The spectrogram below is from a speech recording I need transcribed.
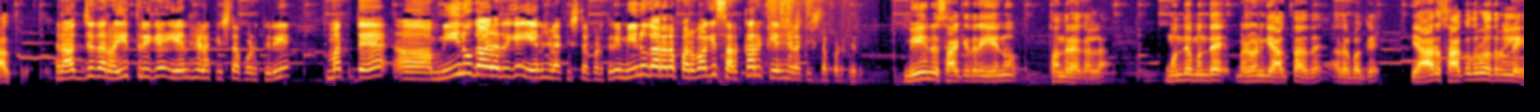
ಆಗ್ತದೆ. ರಾಜ್ಯದ ರೈತರಿಗೆ ಏನ್ ಹೇಳಕ್ ಇಷ್ಟಪಡ್ತೀರಿ? ಮತ್ತೆ ಆ, ಮೀನುಗಾರರಿಗೆ ಏನ್ ಹೇಳಕ್ ಇಷ್ಟಪಡ್ತೀರಿ? ಮೀನುಗಾರರ ಪರವಾಗಿ ಸರ್ಕಾರಕ್ಕೆ ಏನ್ ಹೇಳಕ್ ಇಷ್ಟಪಡ್ತೀರಿ? ಮೀನು ಸಾಕಿದ್ರೆ ಏನು ತೊಂದರೆ ಆಗಲ್ಲ. ಮುಂದೆ ಮುಂದೆ ಬೆಳವಣಿಗೆ ಆಗ್ತಾ ಇದೆ ಅದ್ರ ಬಗ್ಗೆ. ಯಾರು ಸಾಕಿದ್ರು ಅದರಲ್ಲಿ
